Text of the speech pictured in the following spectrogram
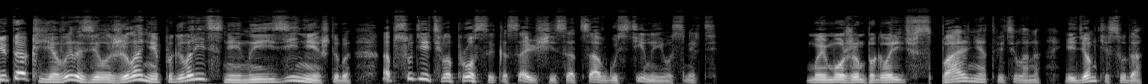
Итак, я выразил желание поговорить с ней наедине, чтобы обсудить вопросы, касающиеся отца Августина и его смерти. — Мы можем поговорить в спальне, — ответила она. — Идемте сюда.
